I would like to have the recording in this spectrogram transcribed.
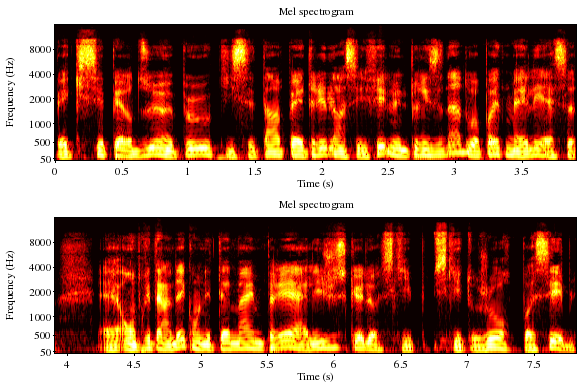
ben, qui s'est perdu un peu, qui s'est empêtré dans ses films. Mais le président doit pas être mêlé à ça. Euh, on prétendait qu'on était même prêt à aller jusque-là, ce qui est, ce qui est toujours possible.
